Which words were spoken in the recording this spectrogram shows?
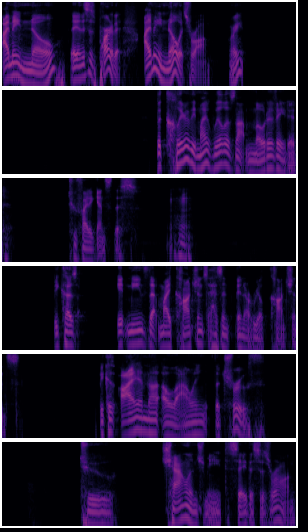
I may know, and this is part of it, I may know it's wrong, right? But clearly, my will is not motivated to fight against this Mhm. because it means that my conscience hasn't been a real conscience because I am not allowing the truth to challenge me to say this is wrong.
